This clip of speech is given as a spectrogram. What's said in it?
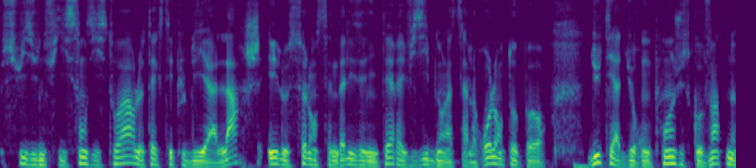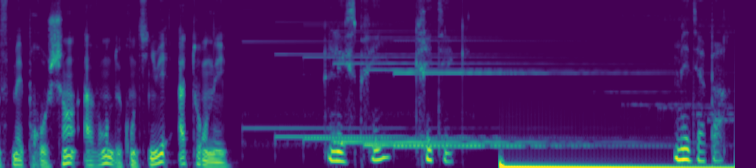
suis une fille sans histoire. Le texte est publié à l'Arche et le seul en scène d'Alice est visible dans la salle Roland Topor du théâtre du Rond-Point jusqu'au 29 mai prochain avant de continuer à tourner. L'esprit critique. Mediapart.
